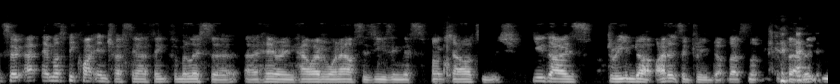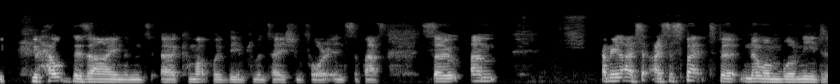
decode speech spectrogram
so uh, it must be quite interesting, I think, for Melissa, uh, hearing how everyone else is using this functionality, which you guys dreamed up. I don't say dreamed up, that's not fair. you, you, helped design and uh, come up with the implementation for it in Surpass. So, um, I mean, I, I, suspect that no one will need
